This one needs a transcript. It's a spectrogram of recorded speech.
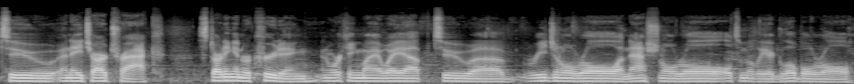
to an HR track, starting in recruiting and working my way up to a regional role, a national role, ultimately a global role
